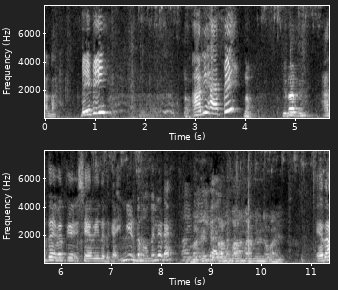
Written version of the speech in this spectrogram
കണ്ട? ബേബി ആർ യു ഹാപ്പി അത് ഇവർക്ക് ഷെയർ ചെയ്തെടുക്കാം. ഇനി ഉണ്ടെന്ന് തോന്നല്ലേ ഏതാ?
